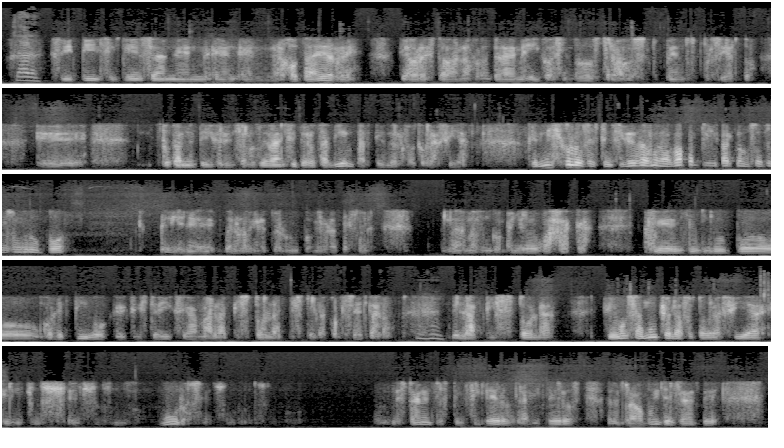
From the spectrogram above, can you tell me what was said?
Si, si piensan en, en, en JR, que ahora estaba en la frontera de México haciendo dos trabajos estupendos, por cierto, eh, totalmente diferentes a los de Banksy, pero también partiendo de la fotografía. Que en México los extensivos, bueno, va a participar con nosotros un grupo que viene, bueno, no viene todo el grupo, viene una persona, nada más un compañero de Oaxaca, que es un grupo colectivo que existe ahí que se llama La Pistola, Pistola con Z, de La Pistola, que usa mucho la fotografía en sus, en sus muros, en sus, están entre estencileros, grafiteros, es un trabajo muy interesante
